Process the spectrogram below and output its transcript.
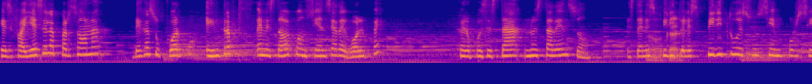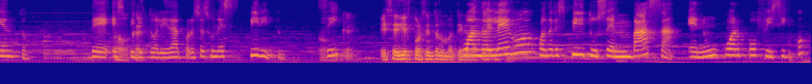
Que si fallece la persona, deja su cuerpo, entra en estado de conciencia de golpe, pero pues está, no está denso, está en espíritu. El espíritu es un 100% de espiritualidad, por eso es un espíritu, ¿sí? Ok. Ese 10% lo mantiene. Cuando el ego, cuando el espíritu se envasa en un cuerpo físico,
